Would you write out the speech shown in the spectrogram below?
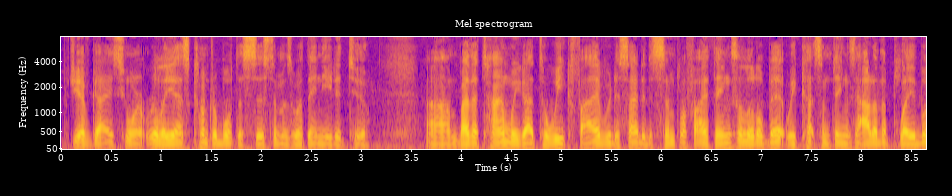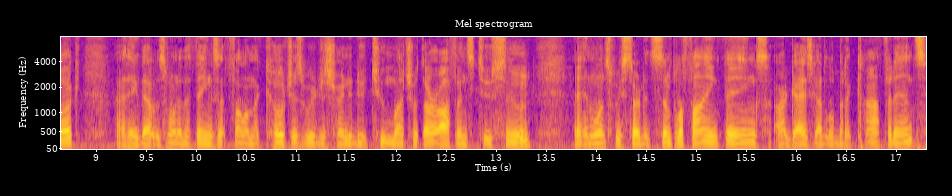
but you have guys who aren't really as comfortable with the system as what they needed to. Um, by the time we got to week five, we decided to simplify things a little bit. We cut some things out of the playbook. I think that was one of the things that fell on the coaches. We were just trying to do too much with our offense too soon. And once we started simplifying things, our guys got a little bit of confidence.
